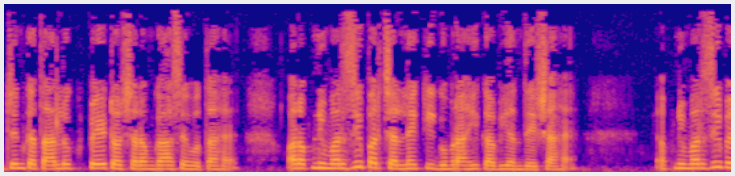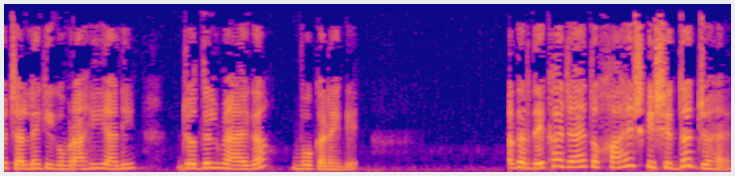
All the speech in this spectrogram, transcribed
جن کا تعلق پیٹ اور شرم گاہ سے ہوتا ہے، اور اپنی مرضی پر چلنے کی گمراہی کا بھی اندیشہ ہے۔ اپنی مرضی پہ چلنے کی گمراہی یعنی جو دل میں آئے گا، وہ کریں گے۔ اگر دیکھا جائے تو خواہش کی شدت جو ہے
